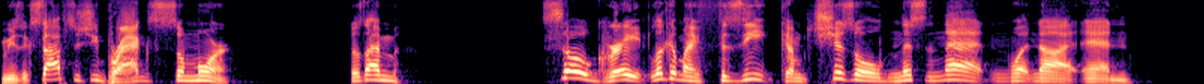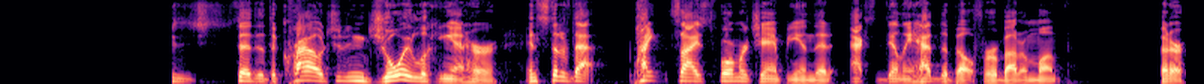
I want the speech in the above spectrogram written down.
Her music stops and she brags some more. Because I'm so great. Look at my physique. I'm chiseled and this and that and whatnot. And she said that the crowd should enjoy looking at her instead of that pint sized former champion that accidentally had the belt for about a month. Better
